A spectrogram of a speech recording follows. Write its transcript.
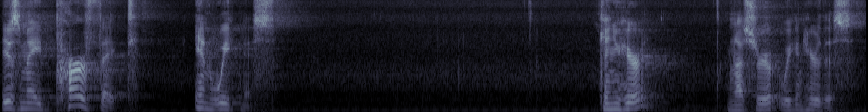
is made perfect in weakness. Can you hear it? I'm not sure we can hear this.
